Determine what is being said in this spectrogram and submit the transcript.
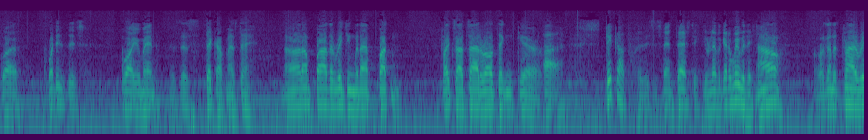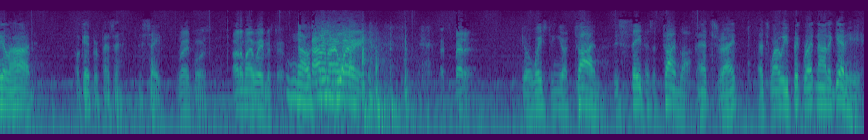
Well, what is this? Who are you men? This is a stick up, mister. No, don't bother reaching for that button. Clerks outside are all taken care of. Ah, stick up. This is fantastic. You'll never get away with it. No? Well, we're going to try real hard. Okay, Professor. They're safe. Right, boss. Out of my way, mister. No, Out of my you- way. That's better. You're wasting your time. This safe has a time lock. That's right. That's why we picked right now to get here.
